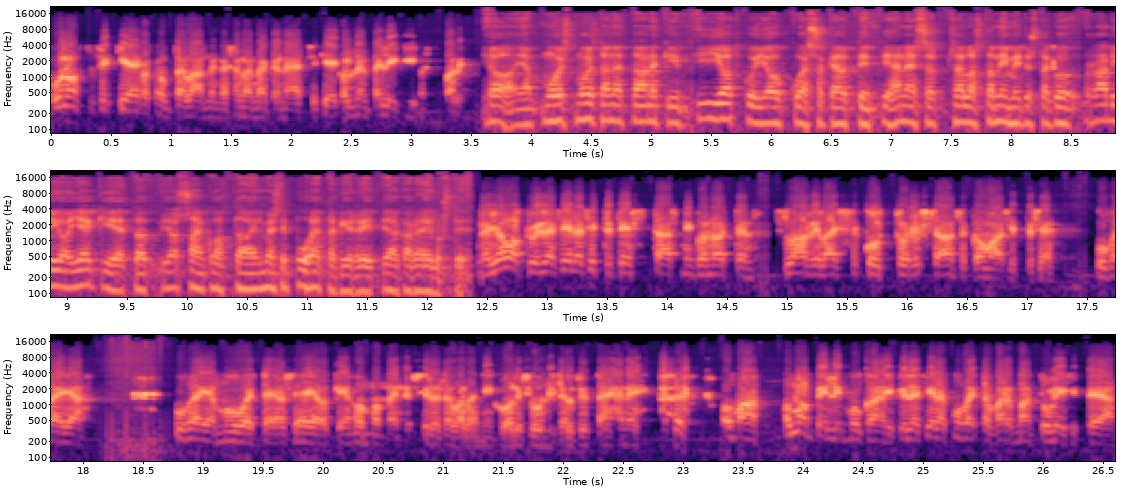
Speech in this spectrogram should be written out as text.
unohtui se kiekoton pelaaminen sanon näköinen, että se kiekollinen peli kiinnosti paljon. Joo, ja muistan, että ainakin jotkut joukkueessa käytti hänessä sellaista nimitystä kuin Radio Jeki, että jossain kohtaa ilmeisesti puhettakin riitti aika reilusti. No joo, kyllä siellä sitten taas niin noiden slaavilaisessa kulttuurissa on se kova sitten se puhe ja puhe ja muu, että jos ei oikein homma mennyt sillä tavalla niin kuin oli suunniteltu, että hänen oma, oman pelin mukaan, niin kyllä siellä puhetta varmaan tuli sitten ja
